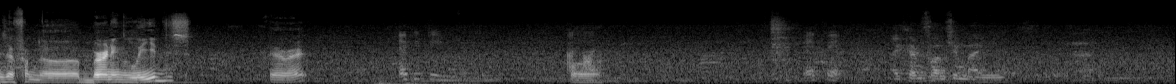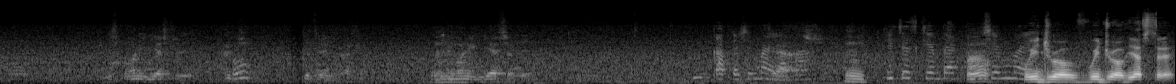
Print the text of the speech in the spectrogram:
Is it from the burning leaves? Yeah, right? everything a Or lot effect I came from เชียงใหม่ this morning yesterday Oh. different Russia this morning yesterday กลับจากเชียงใหม่แล้วคะ Mm. he just came back from Oh, เชียงใหม่ we drove. We drove yesterday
